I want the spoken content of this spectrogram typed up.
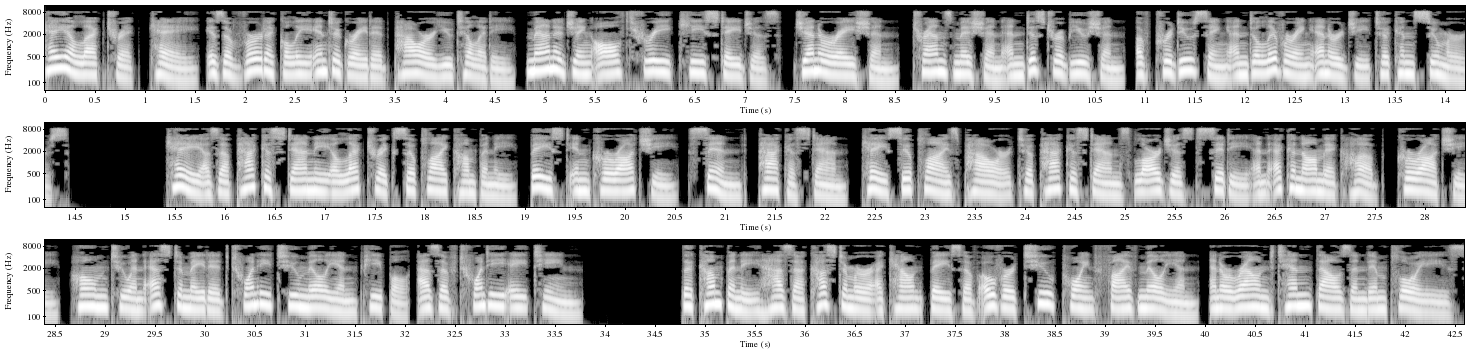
K Electric K is a vertically integrated power utility, managing all three key stages, generation, transmission and distribution, of producing and delivering energy to consumers. K is a Pakistani electric supply company, based in Karachi, Sindh, Pakistan. K supplies power to Pakistan's largest city and economic hub, Karachi, home to an estimated 22 million people as of 2018. The company has a customer account base of over 2.5 million, and around 10,000 employees.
